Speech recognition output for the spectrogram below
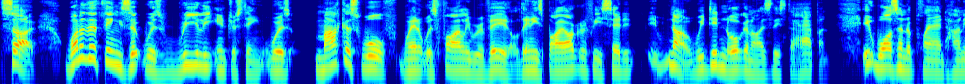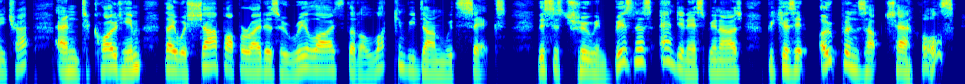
So one of the things that was really interesting was Markus Wolf, when it was finally revealed in his biography, said, "No, we didn't organize this to happen. It wasn't a planned honey trap." And to quote him, they were sharp operators who realized that a lot can be done with sex. This is true in business and in espionage because it opens up channels.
